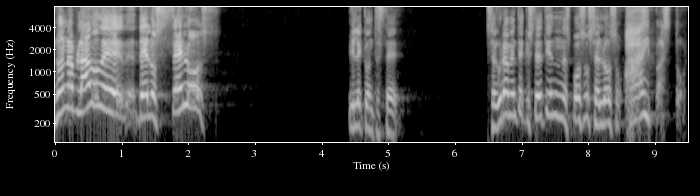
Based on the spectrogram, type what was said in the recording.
No han hablado de, de los celos. Y le contesté, seguramente que usted tiene un esposo celoso. Ay, pastor,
